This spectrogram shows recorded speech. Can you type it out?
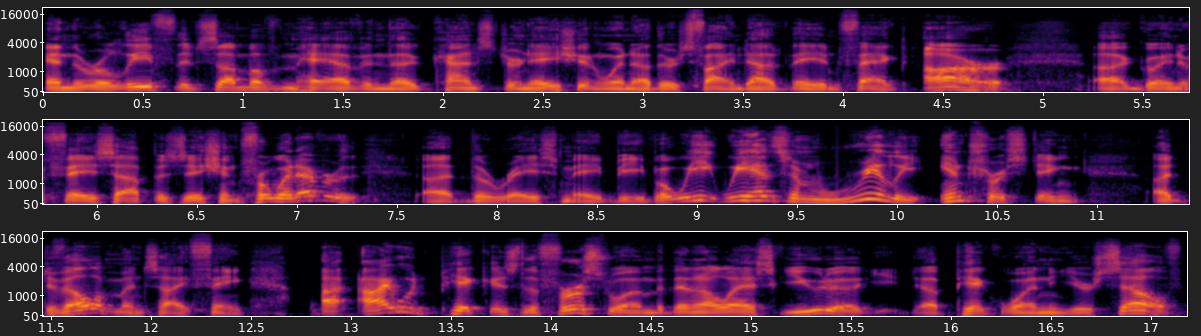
and the relief that some of them have and the consternation when others find out they, in fact, are. Uh, going to face opposition for whatever uh, the race may be. But we, we had some really interesting uh, developments, I think. I, I would pick as the first one, but then I'll ask you to uh, pick one yourself.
